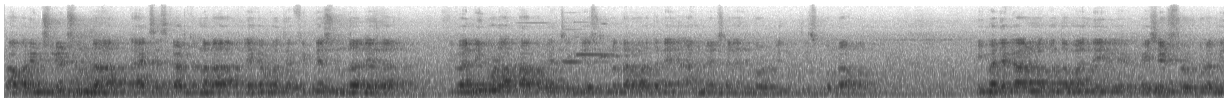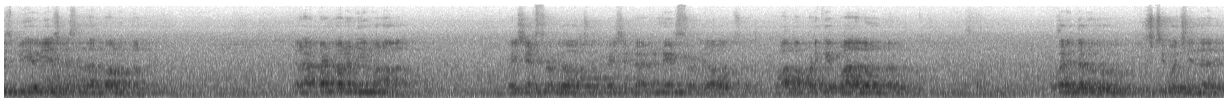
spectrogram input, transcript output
ప్రాపర్ ఇన్సూరెన్స్ ఉందా? ట్యాక్సెస్ కడుతున్నారా? లేకపోతే ఫిట్నెస్ ఉందా లేదా? ఇవన్నీ కూడా ప్రాపర్గా చెక్ చేసుకున్న తర్వాతనే అంబులెన్స్ అనేది రోడ్డు మీద తీసుకుని రావాలి. ఈ మధ్యకాలంలో కొంతమంది పేషెంట్స్ కూడా మిస్బిహేవ్ చేసిన సందర్భాలు ఉంటున్నాయి. మరి అట్లాంటి వాళ్ళని ఏమనాలా పేషెంట్స్ తోటి కావచ్చు పేషెంట్ అటెండెంట్స్ తోటి కావచ్చు వాళ్ళు అప్పటికే బాధలో ఉంటారు. ఒకరిద్దరు దృష్టికి వచ్చింది అది.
